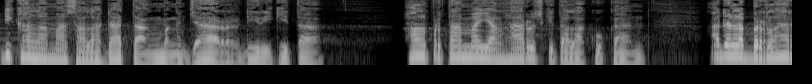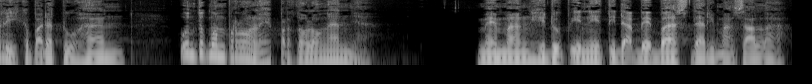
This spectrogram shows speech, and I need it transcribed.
Dikala masalah datang mengejar diri kita, hal pertama yang harus kita lakukan adalah berlari kepada Tuhan untuk memperoleh pertolongannya. Memang hidup ini tidak bebas dari masalah.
